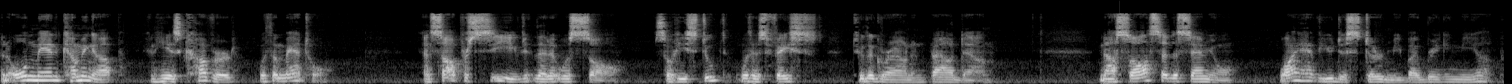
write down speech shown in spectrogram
An old man coming up, and he is covered with a mantle. And Saul perceived that it was Saul. So he stooped with his face to the ground and bowed down. Now Saul said to Samuel, Why have you disturbed me by bringing me up?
